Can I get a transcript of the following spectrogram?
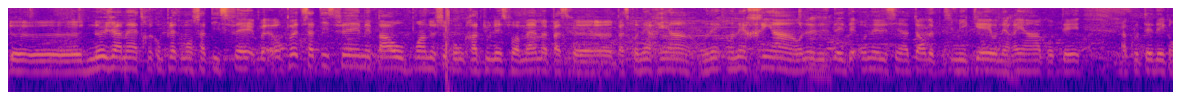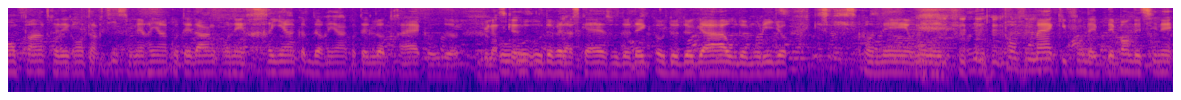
de ne jamais être complètement satisfait. Ben, on peut être satisfait, mais pas au point de se congratuler soi-même parce que parce qu'on n'est rien. On est, on est rien. On est, des, on est dessinateurs de petits Mickey. On n'est rien à côté, à côté des grands peintres et des grands artistes. On n'est rien à côté d'Anne. On n'est rien de rien à côté de Lautrec ou de Velasquez ou, de, Velasquez, ou, de, de, Degas ou de Murillo. Qu'est-ce qu'on est on est, des pauvres mecs qui font des, bandes dessinées.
